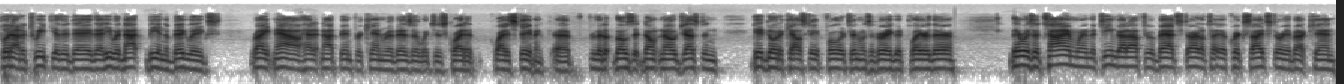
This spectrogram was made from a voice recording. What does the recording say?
put out a tweet the other day that he would not be in the big leagues right now had it not been for Ken Ravizza, which is quite a quite a statement. Uh, for the, those that don't know, Justin did go to Cal State Fullerton, was a very good player there. There was a time when the team got off to a bad start. I'll tell you a quick side story about Ken.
